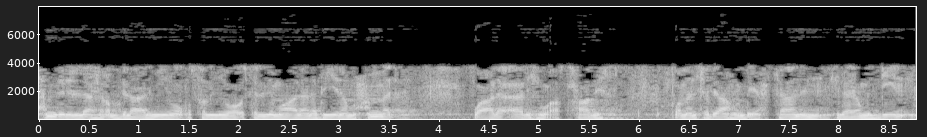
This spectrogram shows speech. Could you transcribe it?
الحمد لله رب العالمين وأصلي وأسلم على نبينا محمد وعلى آله وأصحابه ومن تبعهم بإحسان إلى يوم الدين.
